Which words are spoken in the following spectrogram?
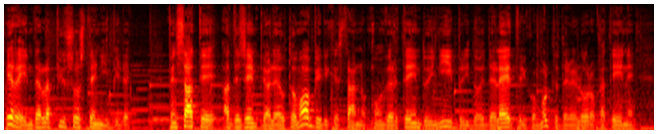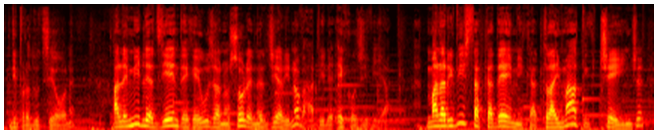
e renderla più sostenibile. Pensate ad esempio alle automobili che stanno convertendo in ibrido ed elettrico molte delle loro catene di produzione, alle mille aziende che usano solo energia rinnovabile e così via ma la rivista accademica Climatic Change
